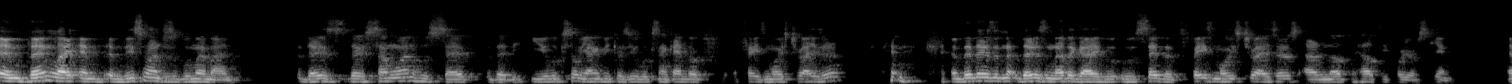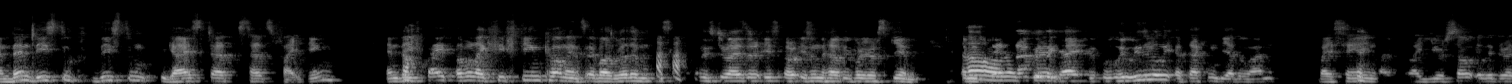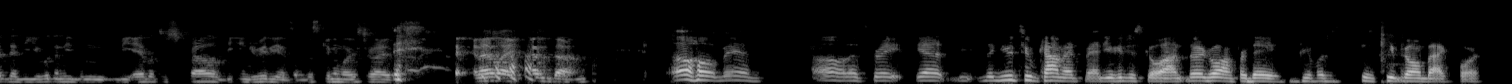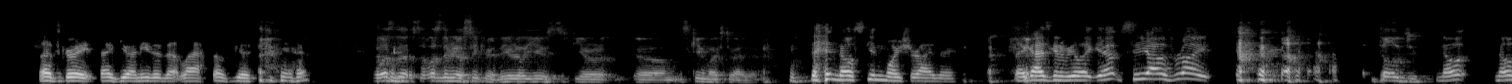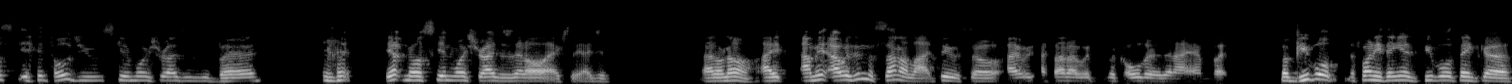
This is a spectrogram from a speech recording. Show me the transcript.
and then like and, and this one just blew my mind. There's there's someone who said that you look so young because you look some kind of face moisturizer. and then there's an, there's another guy who, who said that face moisturizers are not healthy for your skin. And then these two these two guys start starts fighting and they oh. fight over like 15 comments about whether moisturizer is or isn't healthy for your skin. And oh, that's with the guy literally attacking the other one by saying like, like you're so illiterate that you wouldn't even be able to spell the ingredients of the skin moisturizer and i'm like i'm done oh man Oh, that's great. Yeah, the, the YouTube comments, man, you can just go on. They go on for days. People just just keep going back and forth. That's great. Thank you. I needed that laugh. That was good. so what's the so what's the real secret? Do you really use your um, skin moisturizer? no skin moisturizer. That guy's gonna be like, "Yep, see, I was right." Told you. No, no. Told you, skin moisturizers were bad. yep, no skin moisturizers at all. Actually, I just I don't know. I I mean I was in the sun a lot too, so I I thought I would look older than I am, but but people. The funny thing is, people think uh,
